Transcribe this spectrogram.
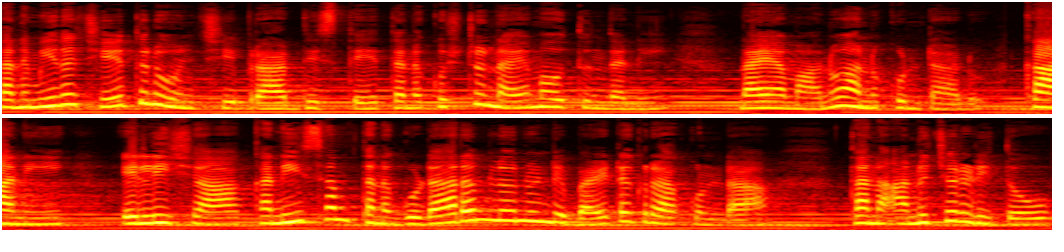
తన మీద చేతులు ఉంచి ప్రార్థిస్తే తన కుష్టు నయమవుతుందని నయమాను అనుకుంటాడు. కానీ ఎలీషా కనీసం తన గుడారంలో నుండి బయటకు రాకుండా తన అనుచరుడితో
